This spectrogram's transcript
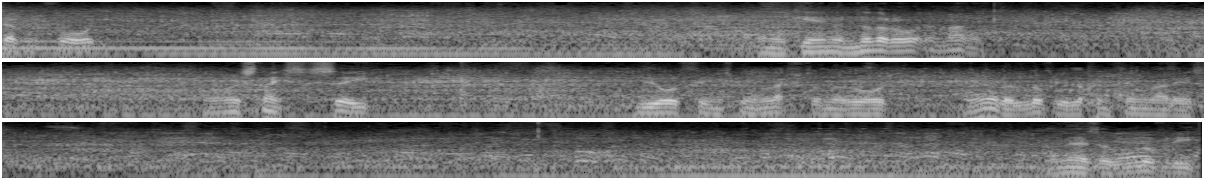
740. And again, another automatic. Always nice to see the old things being left on the road. What a lovely looking thing that is. And there's a lovely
